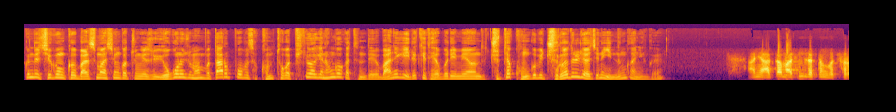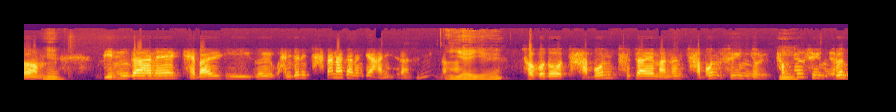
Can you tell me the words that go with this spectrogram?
근데 지금 그 말씀하신 것 중에서 요거는 좀 한번 따로 뽑아서 검토가 필요하긴 한 것 같은데요. 만약에 이렇게 되어버리면 주택 공급이 줄어들 여지는 있는 거 아닌가요? 아니 아까 말씀드렸던 것처럼 예. 민간의 개발 이익을 완전히 차단하자는 게 아니지 않습니까? 예, 예. 적어도 자본 투자에 맞는 자본 수익률, 평균 음. 수익률은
